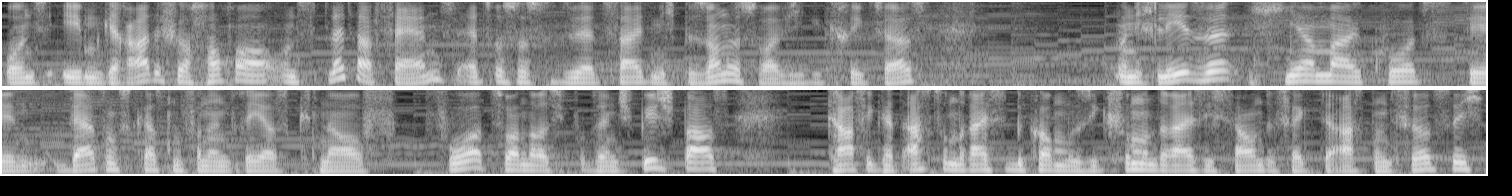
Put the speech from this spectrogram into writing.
und eben gerade für Horror- und Splatter-Fans etwas, was du zu der Zeit nicht besonders häufig gekriegt hast. Und ich lese hier mal kurz den Wertungskasten von Andreas Knauf vor. 32% Spielspaß, Grafik hat 38 bekommen, Musik 35, Soundeffekte 48.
